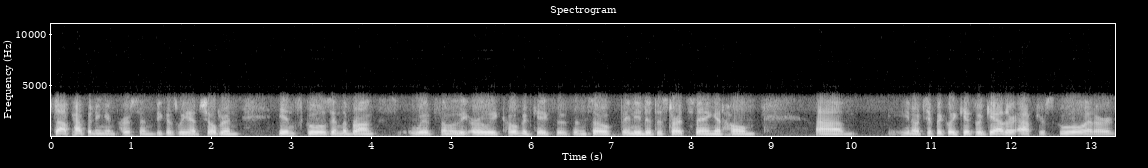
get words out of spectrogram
stop happening in person because we had children in schools in the Bronx with some of the early COVID cases, and so they needed to start staying at home. Um, you know, typically kids would gather after school at our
